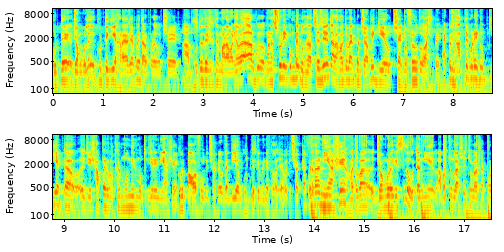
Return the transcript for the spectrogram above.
ঘুরতে, জঙ্গলে, ঘুরতে গিয়ে হারা যাবে, তারপরে হচ্ছে ভূতেদের সাথে মারামারি হবে। আর মানে স্টোরি এরকমটাই বোঝা যাচ্ছে যে তারা হয়তো একবার যাবে, গিয়ে হচ্ছে একবার ফেরতও আসবে। একটা হাতে করে একটু কি একটা, ওই যে সাপের মাথার মন্দির মতো নিয়ে আসে, খুবই পাওয়ারফুল কিছু একটা, ওটা দিয়ে ভূতদেরকে মেরে ফেলা যায় বা কিছু একটা। ওটা তারা নিয়ে আসে, হয়তো বা জঙ্গলে গেছিল ওটা নিয়ে আবার চলে আসে, চলে আসার পর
